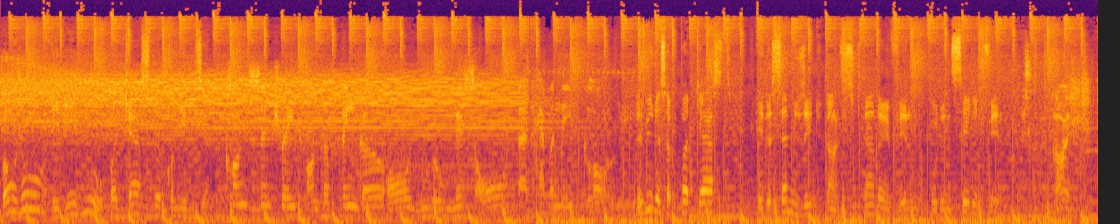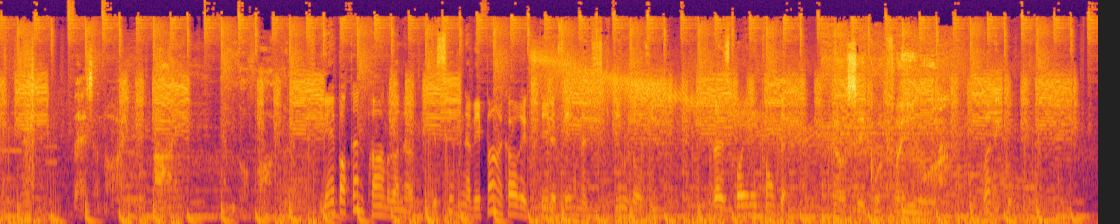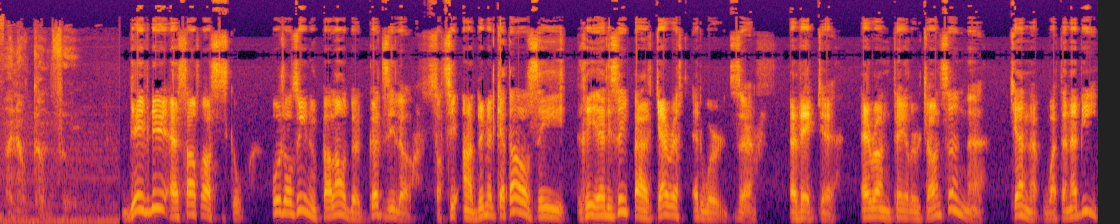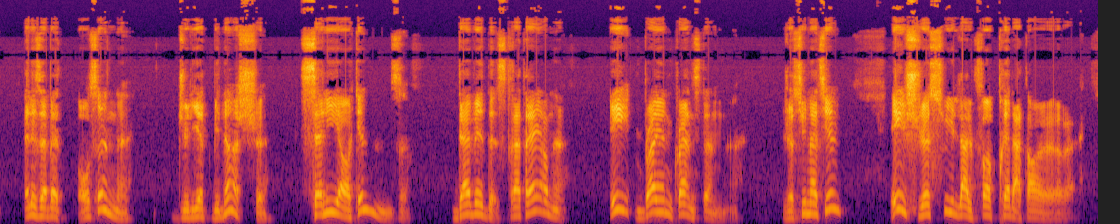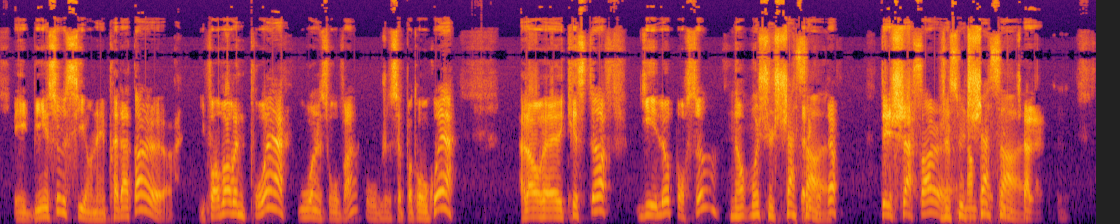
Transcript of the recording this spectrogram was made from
Bonjour et bienvenue au podcast Premier Vision. Concentrate on the finger or you will miss all that heavenly glory. Le but de ce podcast est de s'amuser tout en discutant d'un film ou d'une série de films. Il est important de prendre en note que si vous n'avez pas encore écouté le film discuté aujourd'hui, je vais le spoiler sequel for you. Bonne écoute. Bienvenue à San Francisco. Aujourd'hui, nous parlons de Godzilla, sorti en 2014 et réalisé par Gareth Edwards, avec euh, Aaron Taylor Johnson, Ken Watanabe, Elizabeth Olsen, Juliette Binoche, Sally Hawkins, David Strathairn et Brian Cranston. Je suis Mathieu et je suis l'alpha prédateur. Et bien sûr, si on est un prédateur, il faut avoir une proie ou un sauveur ou je sais pas trop quoi. Alors, euh, Christophe, il est là pour ça. Non, moi, je suis le chasseur. T'es le chasseur. Je suis le Non, chasseur.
